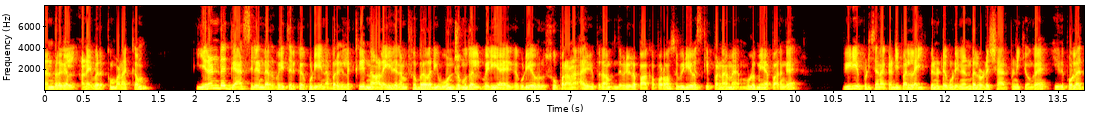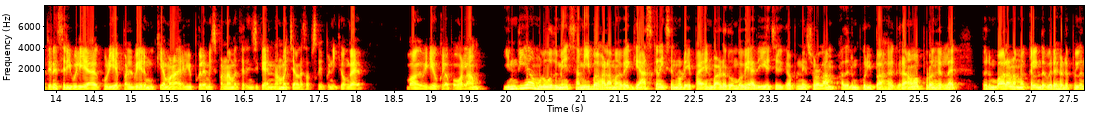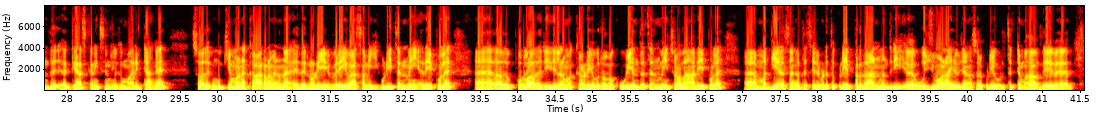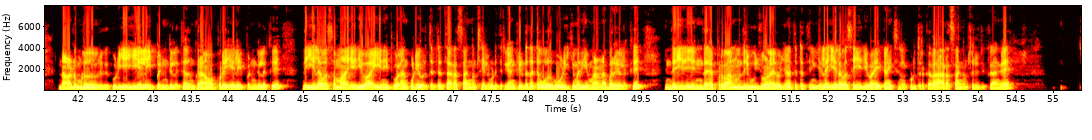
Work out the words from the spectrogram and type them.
நண்பர்கள் அனைவருக்கும் வணக்கம். இரண்டு கேஸ் சிலிண்டர் வைத்திருக்கக்கூடிய நபர்களுக்கு நாளை தினம் பிப்ரவரி ஒன்று முதல் வெளியாக இருக்கக்கூடிய ஒரு சூப்பரான அறிவிப்பு தான் இந்த வீடியோவில் பார்க்க போகிறோம் ஸோ வீடியோவை ஸ்கிப் பண்ணாமல் முழுமையாக பாருங்கள் வீடியோ பிடிச்சனா கண்டிப்பாக லைக் பண்ணிட்டு உங்களுடைய நண்பர்களோட ஷேர் பண்ணிக்கோங்க. இது போல் தினசரி வெளியாகக்கூடிய பல்வேறு முக்கியமான அறிவிப்புகளை மிஸ் பண்ணாமல் தெரிஞ்சுக்க நம்ம சேனலை சப்ஸ்கிரைப் பண்ணிக்கோங்க. வாங்க வீடியோக்குள்ளே போகலாம். இந்தியா முழுவதுமே சமீப காலமாகவே கேஸ் கனெக்ஷனுடைய பயன்பாடு ரொம்பவே அதிகரிச்சிருக்கு அப்படின்னே சொல்லலாம். அதிலும் குறிப்பாக கிராமப்புறங்களில் பெரும்பாலான மக்கள் இந்த விறகடுப்புலேருந்து கேஸ் கனெக்ஷன்களுக்கு மாறிட்டாங்க. ஸோ அதுக்கு முக்கியமான காரணம் என்னென்னா இதனுடைய விரைவாக சமைக்கக்கூடிய தன்மை. அதே போல் அதாவது பொருளாதார ரீதியில் மக்களுடைய ஓரளவுக்கு உயர்ந்த தன்மைன்னு சொல்லலாம். அதே போல் மத்திய அரசாங்கத்தை செயல்படுத்தக்கூடிய பிரதான் மந்திரி உஜ்வாலா யோஜனா சொல்லக்கூடிய ஒரு திட்டம். அதாவது நாடு முழுவதும் இருக்கக்கூடிய ஏழை பெண்களுக்கு அதுவும் கிராமப்புற ஏழை பெண்களுக்கு இந்த இலவசமாக எரிவாயு இணைப்பு வழங்கக்கூடிய ஒரு திட்டத்தை அரசாங்கம் செயல்படுத்தியிருக்காங்க கிட்டத்தட்ட ஒரு கோடிக்கும் அதிகமான நபர்களுக்கு இந்த இந்த பிரதான் மந்திரி உஜ்வாலா யோஜனா திட்டத்தின் கீழே இலவச எரிவாயு கனெக்ஷன் கொடுத்துருக்கதா அரசாங்கம் சொல்லியிருக்காங்க.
